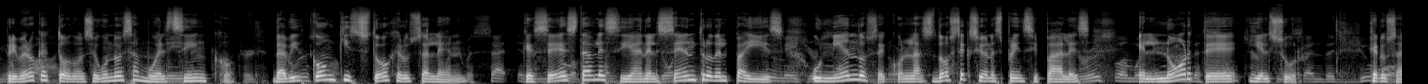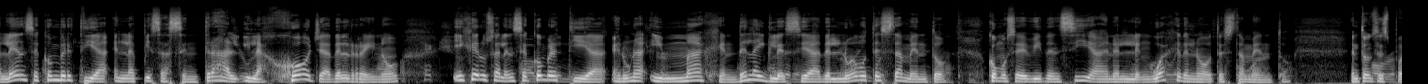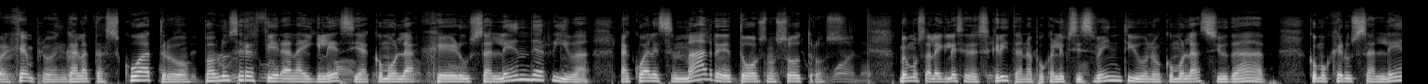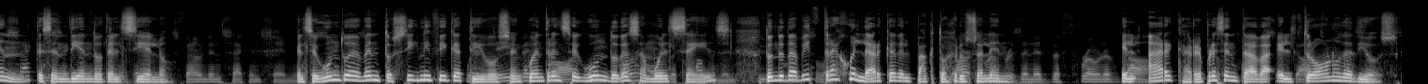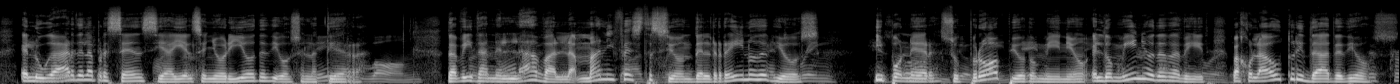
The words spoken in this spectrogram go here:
Primero que todo, en 2 de Samuel 5, David conquistó Jerusalén, que se establecía en el centro del país, uniéndose con las dos secciones principales, el norte y el sur. Jerusalén se convertía en la pieza central y la joya del reino, y Jerusalén se convertía en una imagen de la iglesia del Nuevo Testamento, como se evidencia en el lenguaje del Nuevo Testamento. Entonces, por ejemplo, en Gálatas 4, Pablo se refiere a la iglesia como la Jerusalén de arriba, la cual es madre de todos nosotros. Vemos a la iglesia descrita en Apocalipsis 21 como la ciudad, como Jerusalén descendiendo del cielo. El segundo evento significativo se encuentra en 2 de Samuel 6, donde David trajo el arca del pacto a Jerusalén. El arca representaba el trono de Dios, el lugar de la presencia y el señorío de Dios en la tierra. David anhelaba la manifestación del reino de Dios y poner su propio dominio, el dominio de David, bajo la autoridad de Dios.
